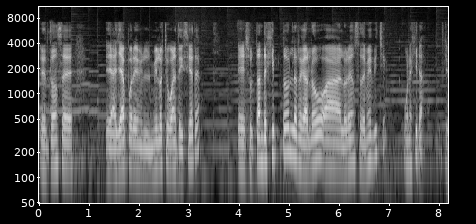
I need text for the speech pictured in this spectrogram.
Entonces, eh, allá por el 1847, el sultán de Egipto le regaló a Lorenzo de Medici una jirafa, que,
